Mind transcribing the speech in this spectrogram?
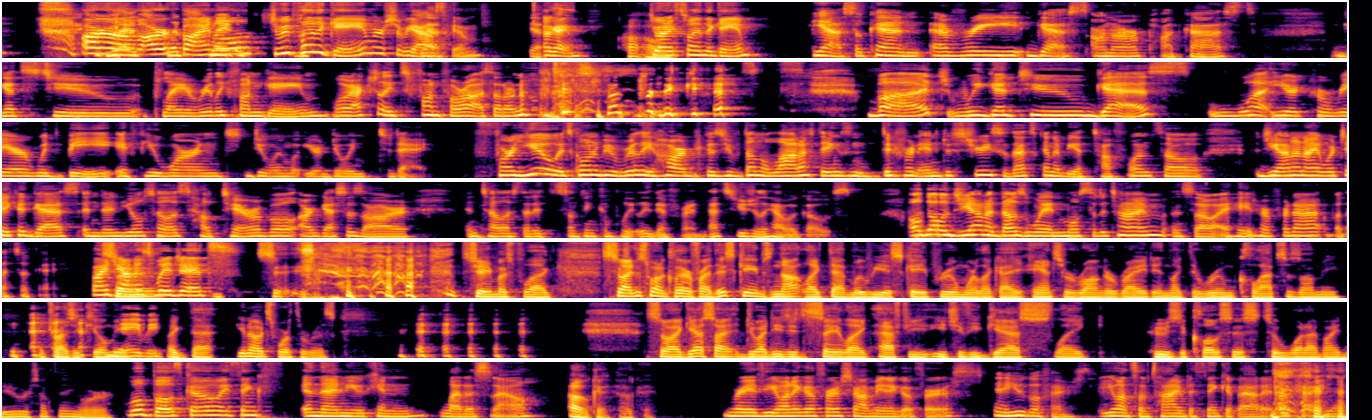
Our um, our final. should we play the game or should we ask him? Yes. Okay. Uh-oh. Do you want to explain the game? Yeah. So, Ken, every guest on our podcast gets to play a really fun game. Well, actually, it's fun for us. I don't know if it's fun for the guests, but we get to guess what your career would be if you weren't doing what you're doing today. For you, it's going to be really hard because you've done a lot of things in different industries. So that's going to be a tough one. So Gianna and I will take a guess, and then you'll tell us how terrible our guesses are and tell us that it's something completely different. That's usually how it goes. Although Gianna does win most of the time, and so I hate her for that, but that's okay. Buy So- Gianna's widgets. So, shameless plug. So I just want to clarify: this game's not like that movie Escape Room, where like I answer wrong or right, and like the room collapses on me and tries to kill me. Maybe. like that. You know, it's worth the risk. so I guess I do. I need to say like after you- each of you guess like who's the closest to what I might do or something, or We'll both go, I think, and then you can let us know. oh, okay, okay. Maria, do you want to go first? Or you want me to go first? Yeah, you go first. You want some time to think about it. Okay.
